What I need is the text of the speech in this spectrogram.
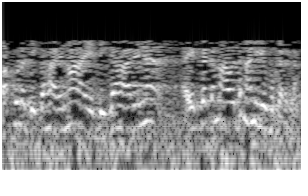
කකුල දිග හරිනවා ඒ දිග හරින එකටම අවධානය යොමු කරගන්න.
